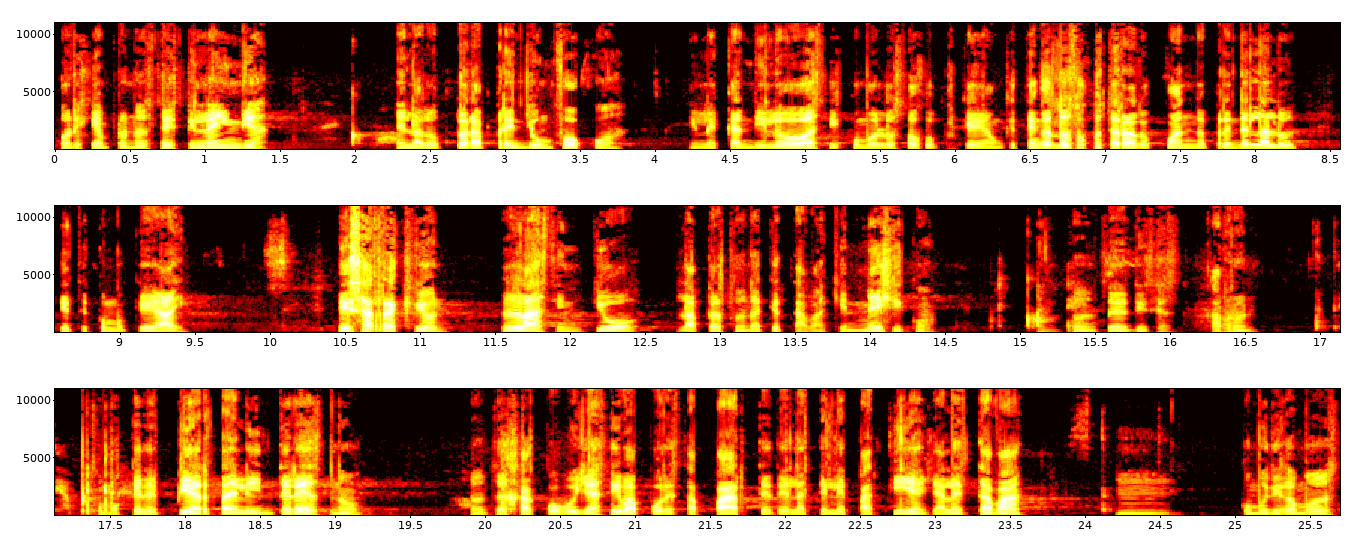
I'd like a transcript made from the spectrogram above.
por ejemplo, no sé, si en la India, la doctora prendió un foco y le candiló así como los ojos, porque aunque tengas los ojos cerrados, cuando prende la luz, sientes como que hay. Esa reacción la sintió la persona que estaba aquí en México. Entonces dices, cabrón, como que despierta el interés, ¿no? Entonces Jacobo ya se iba por esa parte de la telepatía, ya le estaba, mmm, como digamos,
